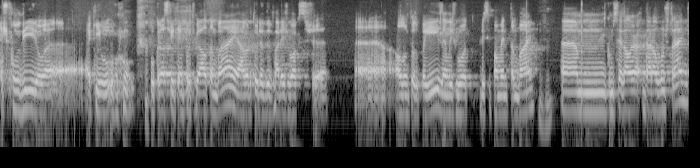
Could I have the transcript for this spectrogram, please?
a explodir a, aqui o, o, crossfit em Portugal também, a abertura de várias boxes uh, uh, ao longo de todo o país, em Lisboa principalmente também. Uhum. Um, comecei a dar, dar alguns treinos,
